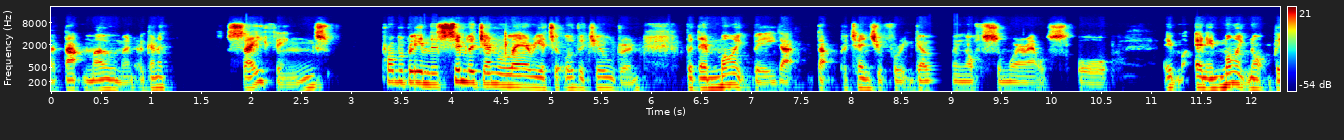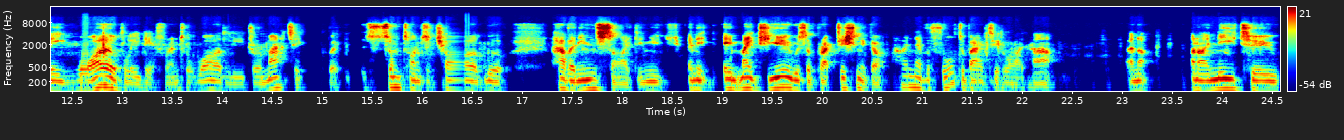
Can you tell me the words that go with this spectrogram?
at that moment are going to say things probably in the similar general area to other children, but there might be that that potential for it going off somewhere else, or it, and it might not be wildly different or wildly dramatic, but sometimes a child will have an insight and you and it, it makes you as a practitioner go i never thought about it like that. And I, and i need to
